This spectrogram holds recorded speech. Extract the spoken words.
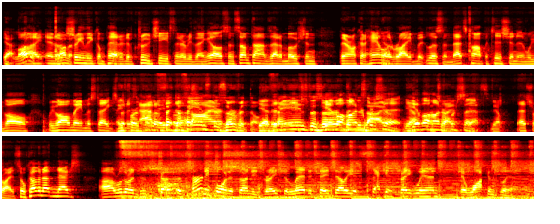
Yeah, love it. right, and Love it. extremely competitive crew chiefs and everything else. And sometimes that emotion they aren't going to handle it right. But listen, that's competition, and we've all we've all made mistakes. But for it's out of the The fans deserve it, though. Yeah, the they do. fans deserve Give the 100%. desire. Yeah, Give that's 100%. right. Yes. Yep. That's right. So coming up next, uh, we're going to discuss the turning point of Sunday's race that led to Chase Elliott's second straight win at Watkins Glen.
